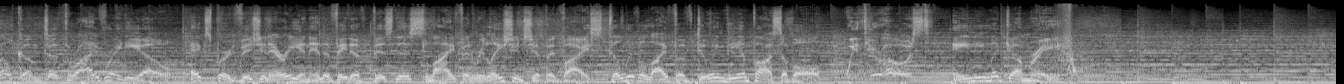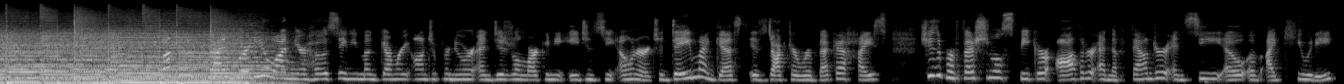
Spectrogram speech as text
Welcome to Thrive Radio, expert visionary and innovative business, life, and relationship advice to live a life of doing the impossible. With your host, Amy Montgomery. Welcome to Thrive Radio. I'm your host, Amy Montgomery, entrepreneur and digital marketing agency owner. Today, my guest is Dr. Rebecca Heiss. She's a professional speaker, author, and the founder and CEO of Icueity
